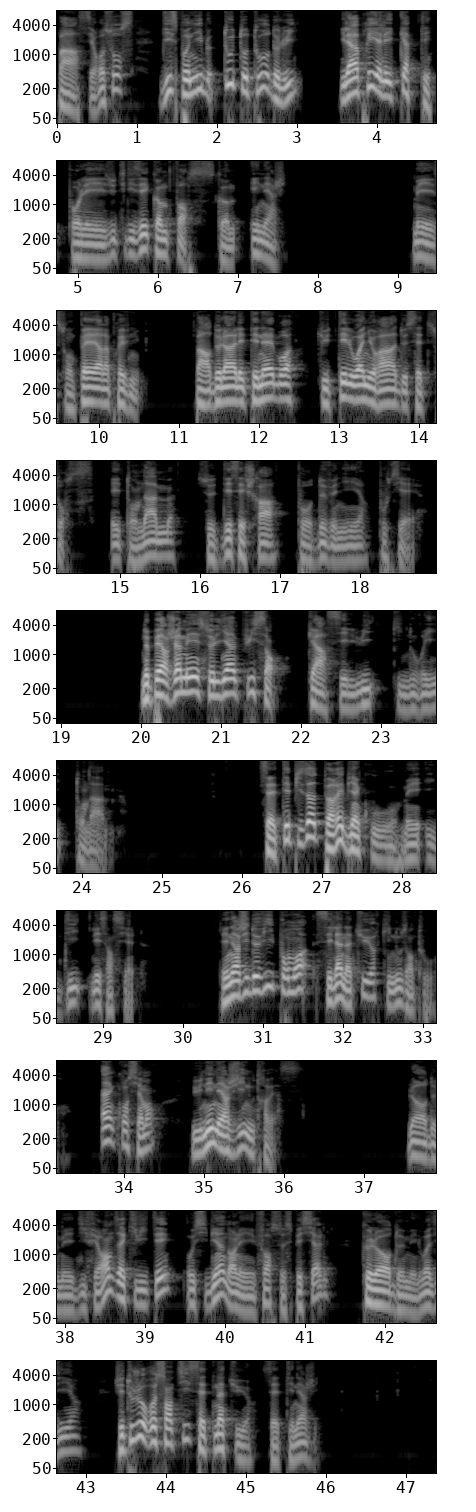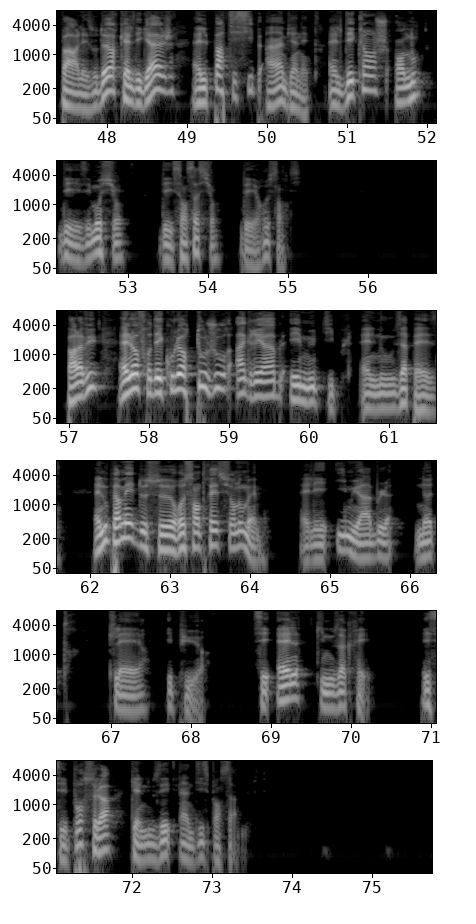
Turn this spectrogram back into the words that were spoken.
Par ces ressources, disponibles tout autour de lui, il a appris à les capter pour les utiliser comme force, comme énergie. Mais son père l'a prévenu. Par-delà les ténèbres, tu t'éloigneras de cette source, et ton âme se desséchera pour devenir poussière. Ne perds jamais ce lien puissant, car c'est lui qui nourrit ton âme. Cet épisode paraît bien court, mais il dit l'essentiel. L'énergie de vie, pour moi, c'est la nature qui nous entoure. Inconsciemment, une énergie nous traverse. Lors de mes différentes activités, aussi bien dans les forces spéciales que lors de mes loisirs, j'ai toujours ressenti cette nature, cette énergie. Par les odeurs qu'elle dégage, elle participe à un bien-être. Elle déclenche en nous des émotions, des sensations, des ressentis. Par la vue, elle offre des couleurs toujours agréables et multiples. Elle nous apaise. Elle nous permet de se recentrer sur nous-mêmes. Elle est immuable, neutre, claire et pure. C'est elle qui nous a créés. Et c'est pour cela qu'elle nous est indispensable.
